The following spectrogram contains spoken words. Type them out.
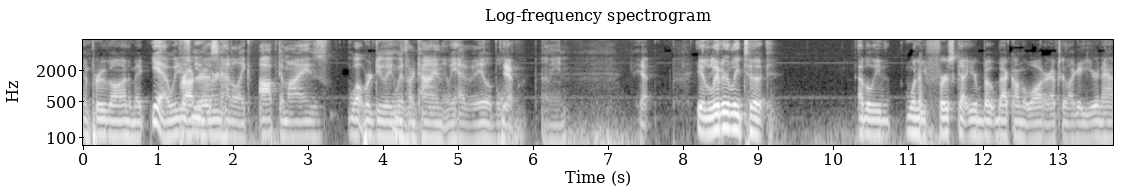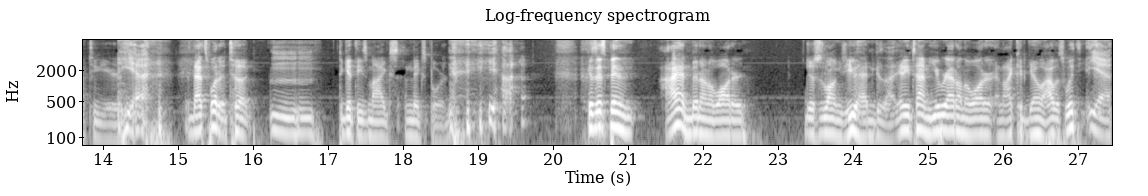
improve on and make yeah, we just need to learn how to like optimize what we're doing with our time that we have available. Yeah. I mean, yeah it literally took i believe when we first got your boat back on the water after like a year and a half two years yeah. that's what it took mm-hmm. to get these mics and mix board yeah. because it's been i hadn't been on the water just as long as you hadn't because anytime you were out on the water and i could go i was with you Yeah.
